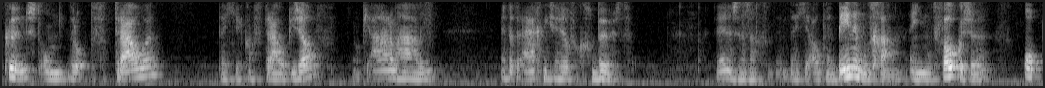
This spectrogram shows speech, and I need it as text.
kunst om erop te vertrouwen. Dat je kan vertrouwen op jezelf, op je ademhaling. En dat er eigenlijk niet zo heel veel gebeurt. Hè, dus dat dat je ook naar binnen moet gaan. En je moet focussen op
